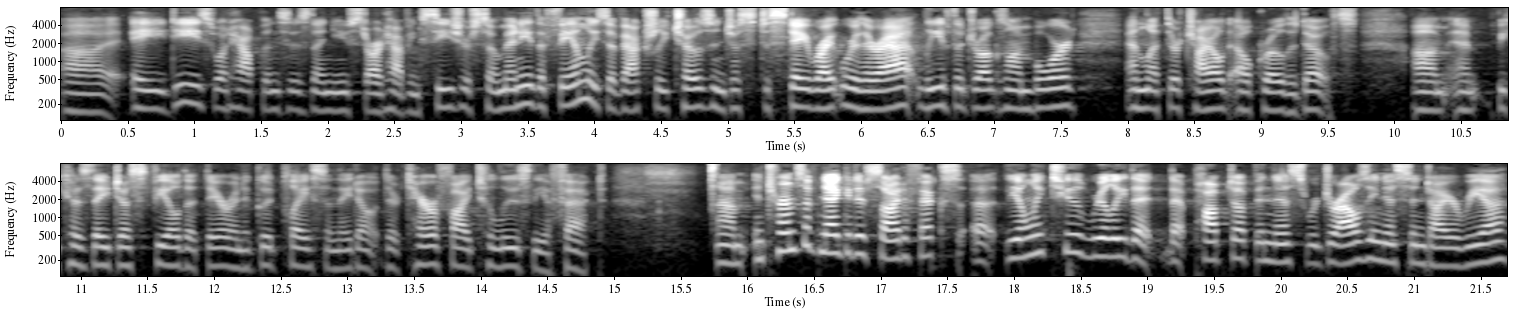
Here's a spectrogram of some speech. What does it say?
uh, AEDs, what happens is then you start having seizures. So many of the families have actually chosen just to stay right where they're at, leave the drugs on board, and let their child outgrow the dose um, and because they just feel that they're in a good place and they don't, they're terrified to lose the effect. Um, in terms of negative side effects, uh, the only two really that, that popped up in this were drowsiness and diarrhea.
